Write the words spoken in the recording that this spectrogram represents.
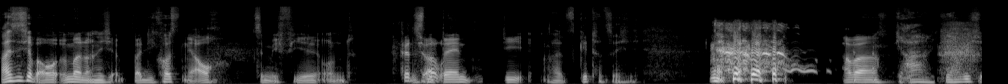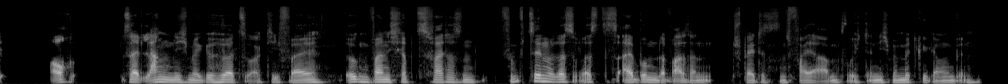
weiß ich aber auch immer noch nicht, weil die kosten ja auch ziemlich viel und das 40 ist eine Euro. Band, die, es geht tatsächlich. Aber ja, die habe ich auch seit langem nicht mehr gehört, so aktiv, weil irgendwann, ich glaube 2015 oder sowas, das Album, da war dann spätestens Feierabend, wo ich dann nicht mehr mitgegangen bin.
